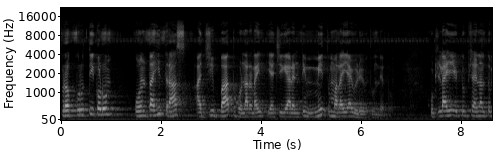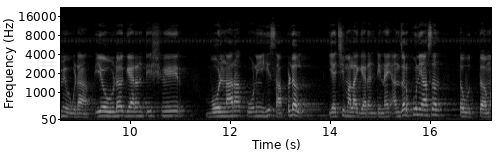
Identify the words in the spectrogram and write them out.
प्रकृतीकडून कोणताही त्रास अजिबात होणार नाही याची गॅरंटी मी तुम्हाला या व्हिडिओतून देतो. कुठलाही यूट्यूब चॅनल तुम्ही उघडा. एवढं गॅरंटीशीर बोलणारा कोणीही सापडल याची मला गॅरंटी नाही. आणि जर कोणी असेल तर उत्तम.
